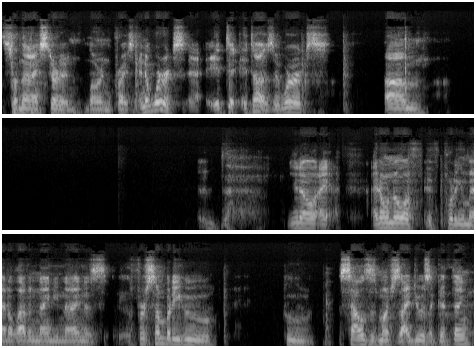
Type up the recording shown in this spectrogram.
so then I started lowering the price, and it works. It it does. It works. Um, you know, I I don't know if if putting them at eleven ninety nine is for somebody who who sells as much as I do is a good thing.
